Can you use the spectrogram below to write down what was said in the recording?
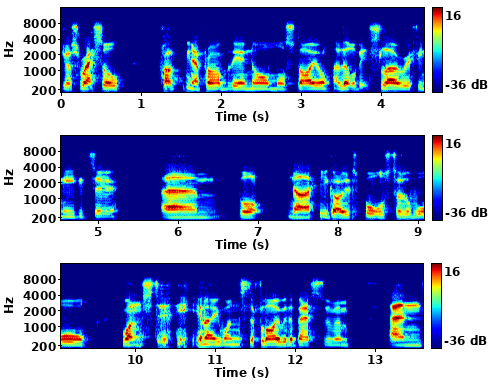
just wrestle. Pro- you know, probably a normal style, a little bit slower if he needed to. Um, but no, he goes balls to the wall wants to, you know, he wants to fly with the best of them. And,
